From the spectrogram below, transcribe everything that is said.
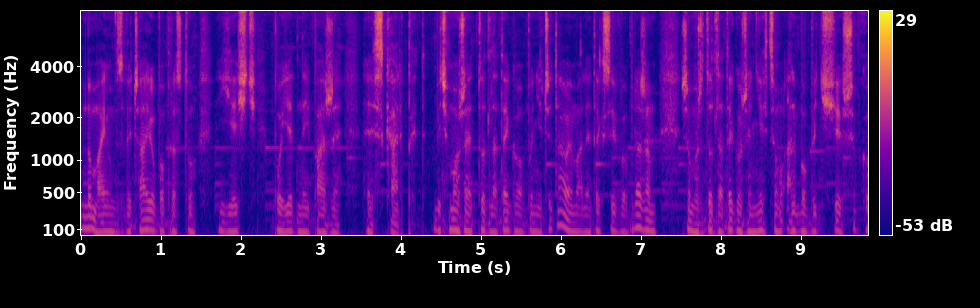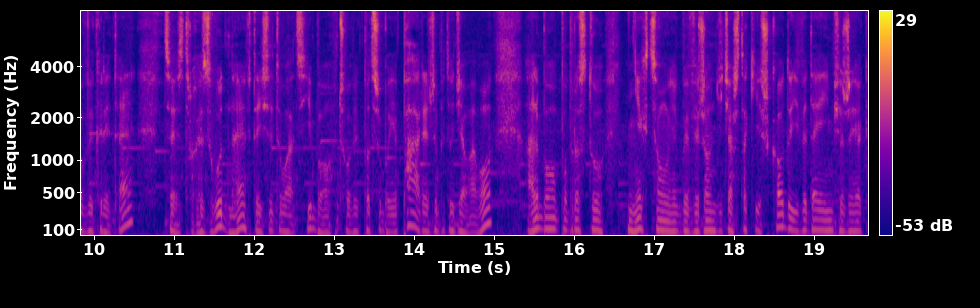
no, mają w zwyczaju po prostu jeść po jednej parze skarpet. Być może to dlatego, bo nie czytałem, ale tak sobie wyobrażam, że może to dlatego, że nie chcą albo być szybko wykryte, co jest trochę złudne w tej sytuacji, bo człowiek potrzebuje pary, żeby to działało, albo po prostu nie chcą jakby wyrządzić aż takiej szkody i wydaje im się, że jak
